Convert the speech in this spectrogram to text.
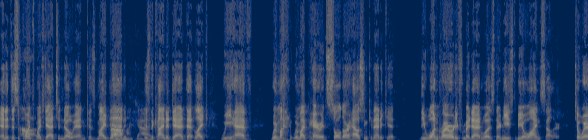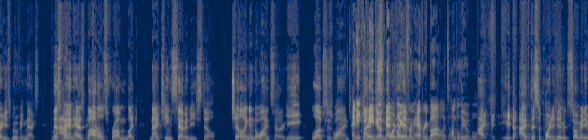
and it disappoints Oh, my dad to no end because my oh dad my is the kind of dad that like we have when my when my parents sold our house in Connecticut, the one priority for my dad was there needs to be a wine cellar to where he's moving next. This Wow, man has big time. bottles from like 1970 still chilling in the wine cellar. He loves his wine. and he can I've name you a Met disappointed player him- from every bottle. It's unbelievable. I he I've disappointed him in so many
